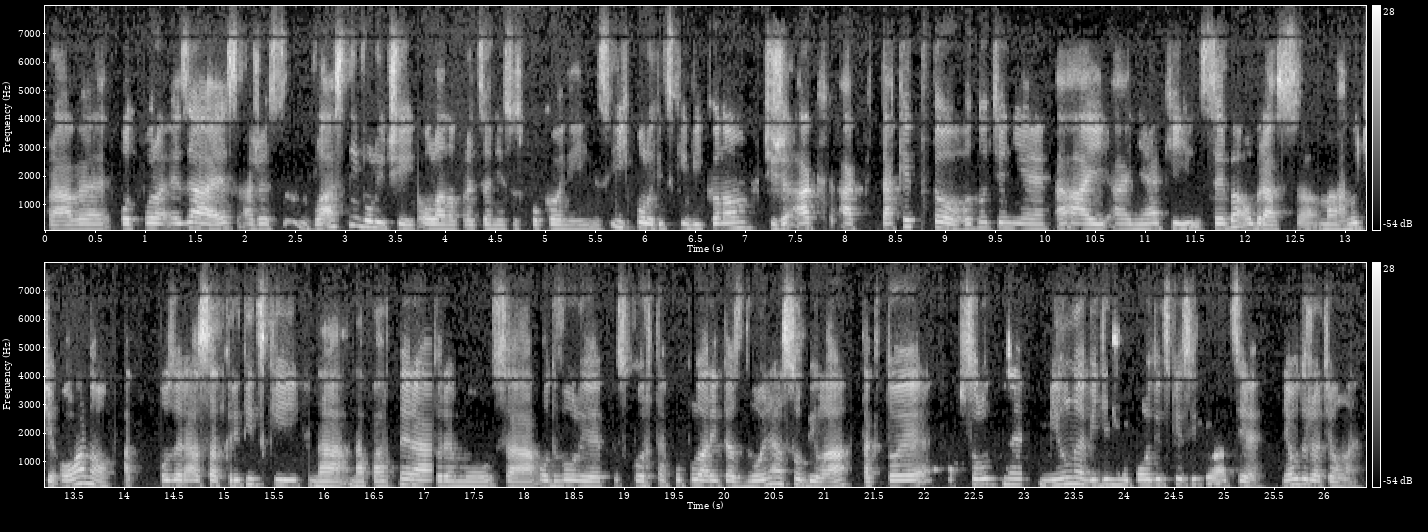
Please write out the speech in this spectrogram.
práve podpora SAS a že vlastní voliči Olano predsa nie sú spokojní s ich politickým výkonom. Čiže ak, ak takéto hodnotenie a aj, aj nejaký sebaobraz má hnutie Olano a pozerá sa kriticky na, na partnera, ktorému sa odvolie skôr tá popularita zdvojnásobila, tak to je absolútne milné videnie politickej situácie. Neudržateľné.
